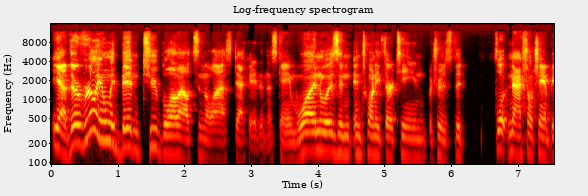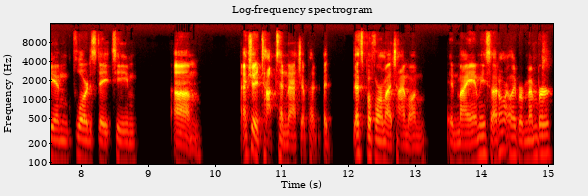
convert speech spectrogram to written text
Yeah, there have really only been two blowouts in the last decade in this game. One was in, in 2013, which was the national champion Florida State team. Um, actually, a top 10 matchup. I, I, that's before my time on in Miami, so I don't really remember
